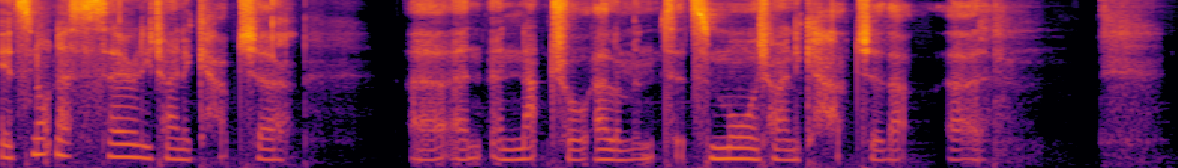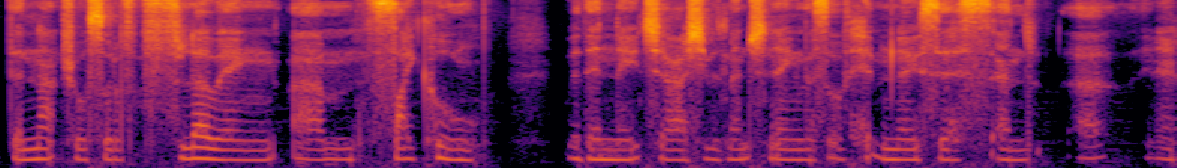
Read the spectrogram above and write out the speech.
it's not necessarily trying to capture uh, an, a natural element. It's more trying to capture that. Uh, the natural sort of flowing um, cycle within nature, as she was mentioning, the sort of hypnosis and uh, you know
